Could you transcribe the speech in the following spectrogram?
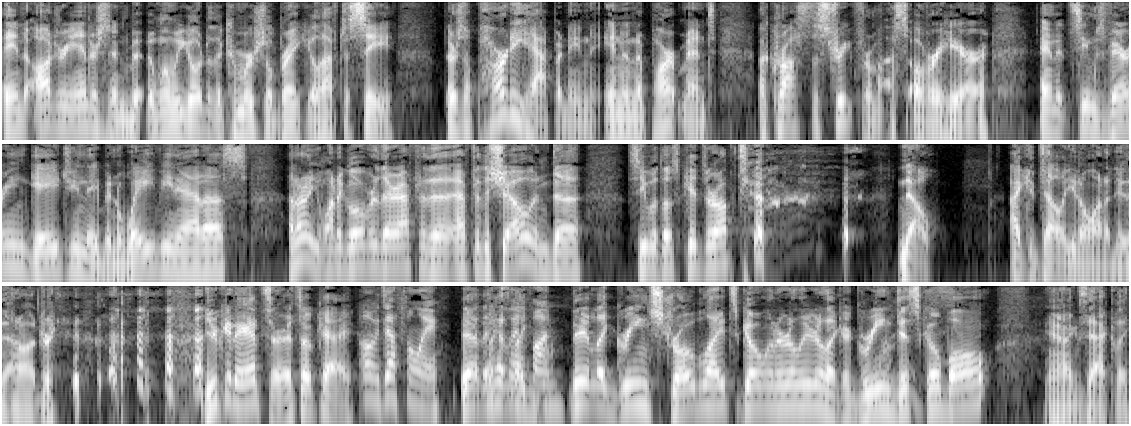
And Audrey Anderson, but when we go to the commercial break, you'll have to see there's a party happening in an apartment across the street from us over here, and it seems very engaging. They've been waving at us. I don't know. You want to go over there after the after the show and uh, see what those kids are up to? no, I can tell you don't want to do that, Audrey. you can answer. It's okay. Oh, definitely. Yeah, That they had like, fun. they had like green strobe lights going earlier, like a green disco ball. Yeah, exactly.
